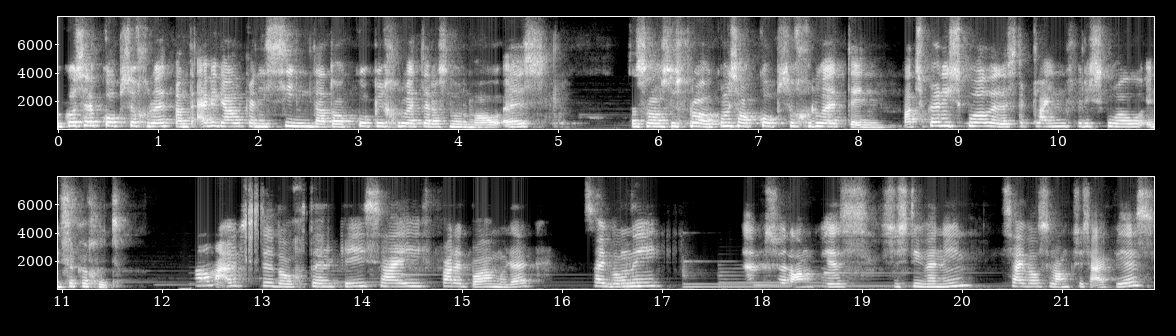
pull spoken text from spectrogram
Hoekom is hulle kop so groot? Want Abigail kan nie sien dat haar kopie groter as normaal is. Dan sal ons dus vra, hoekom is haar kop so groot en wat soek hy in die skool? Hulle is te klein vir die skool en sulke goed. Al my oudste dogtertjie, sy vat dit baie moeilik. Sy wil nie ek so lank wees soos Steven nie. Sy wil so lank soos ek wees.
